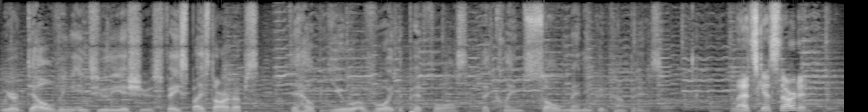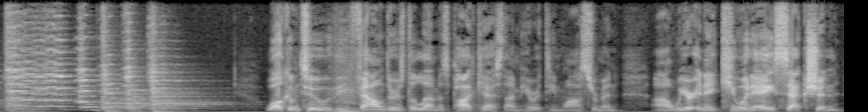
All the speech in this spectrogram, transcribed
We are delving into the issues faced by startups to help you avoid the pitfalls that claim so many good companies. Let's get started. Welcome to the Founders Dilemmas podcast. I'm here with Dean Wasserman. Uh, we are in a Q&A section,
